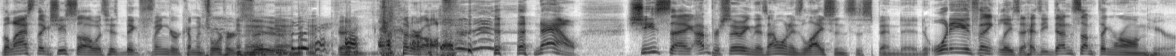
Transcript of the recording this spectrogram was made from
The last thing she saw was his big finger coming toward her Zoom and cut her off. now, she's saying, I'm pursuing this. I want his license suspended. What do you think, Lisa? Has he done something wrong here?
